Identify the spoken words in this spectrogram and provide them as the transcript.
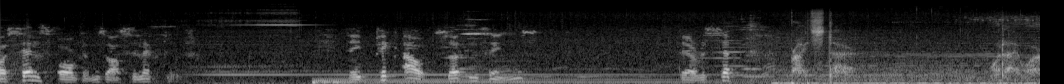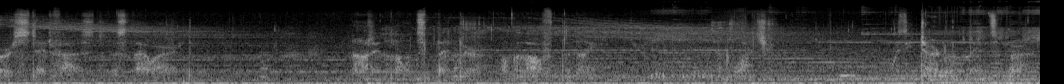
Our sense organs are selective. They pick out certain things. They are receptive. Bright star, would I were steadfast as thou art, not in lone splendor hung aloft the night, and watching with eternal lids apart,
